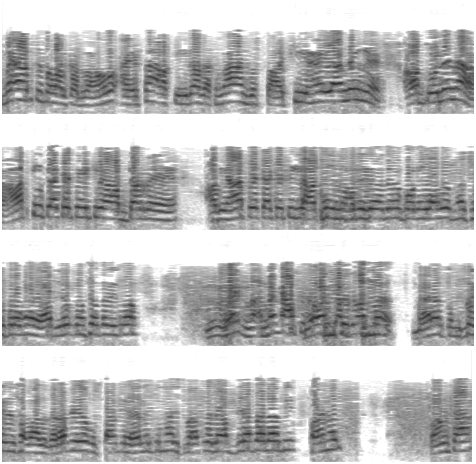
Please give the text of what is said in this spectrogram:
मैं आपसे सवाल कर रहा हूँ ऐसा अकीदा रखना गुस्ताखी है या नहीं है? आप बोले ना आप क्यों क्या कहते हैं कि आप डर रहे हैं? अब यहाँ पे क्या कहते हैं कि आप बोले जाओगे मैं चुप यार ये कौन सा तरीका? मैं मैं- मैंने आपसे सवाल तुमसे किया मैं- मैंने तुमसे ये सवाल करा कि गुस्ताखी है नहीं तुमने इस बात का जवाब दिया पहले अभी फाइनल कौन सा?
